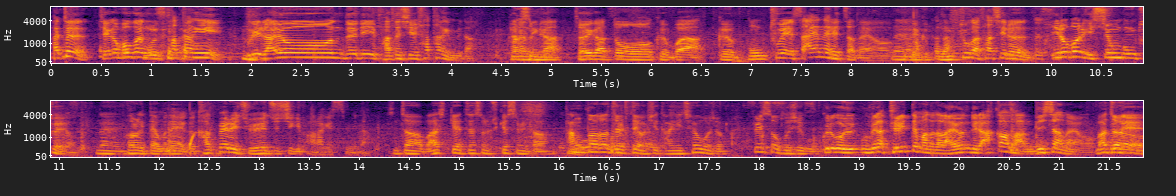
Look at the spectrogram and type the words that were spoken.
하여튼 제가 먹은 사탕이 우리 라이온들이 받으실 사탕입니다. 그러니까 맞습니다. 저희가 또 그 뭐야 그 봉투에 사인을 했잖아요. 네. 근데 그 봉투가 사실은 잃어버리기 쉬운 봉투예요. 네 그렇기 때문에 그 각별히 주의해 주시기 바라겠습니다. 진짜 맛있게 드셨으면 좋겠습니다. 당 떨어질 때 역시 닭이 최고죠. 필소 구시고. 그리고 우리가 드릴 때마다 라이온들이 아까워서 안 드시잖아요. 맞아요. 근데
